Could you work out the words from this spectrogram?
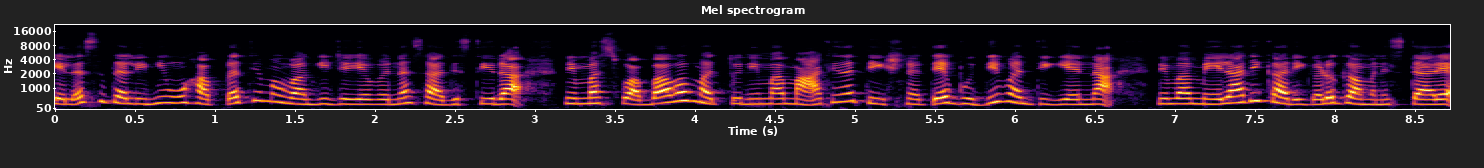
ಕೆಲಸದಲ್ಲಿ ನೀವು ಅಪ್ರತಿಮವಾಗಿ ಜಯವನ್ನು ಸಾಧಿಸ್ತೀರಾ? ನಿಮ್ಮ ಸ್ವಭಾವ ಮತ್ತು ನಿಮ್ಮ ಮಾತಿನ ತೀಕ್ಷ್ಣತೆ ಬುದ್ಧಿವಂತಿಕೆಯನ್ನು ನಿಮ್ಮ ಮೇಲಾಧಿಕಾರಿಗಳು ಗಮನಿಸ್ತಾರೆ.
